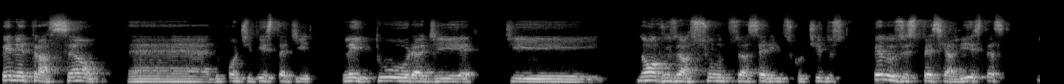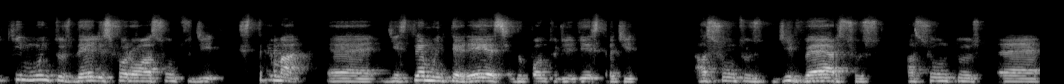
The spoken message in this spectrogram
penetração é, do ponto de vista de leitura, de, de novos assuntos a serem discutidos pelos especialistas e que muitos deles foram assuntos de, extrema, é, de extremo interesse do ponto de vista de assuntos diversos, assuntos é,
